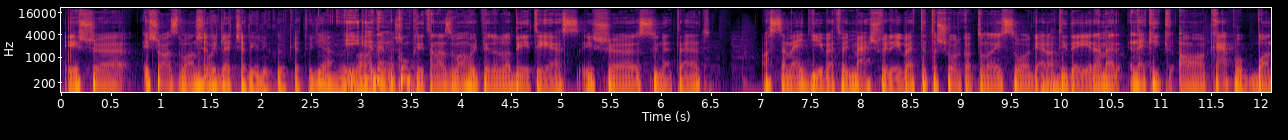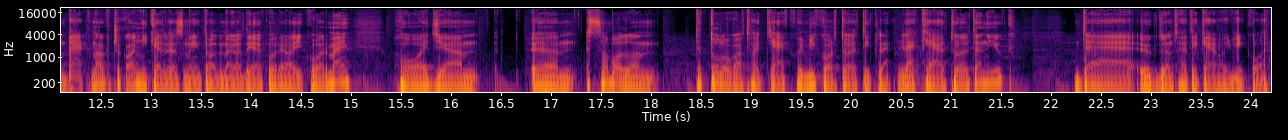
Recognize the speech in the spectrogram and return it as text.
És, és az van, És hogy... lecserélik őket, ugye? Vagy de ilyesmi. konkrétan az van, hogy például a BTS is szünetelt, azt hiszem egy évet vagy másfél évet, tehát a sorkatonai szolgálat Aha. idejére, mert nekik a K-pop bandáknak csak annyi kedvezményt ad meg a dél-koreai kormány, hogy um, um, szabadon tehát tologathatják, hogy mikor töltik le. Le kell tölteniük, de ők dönthetik el, hogy mikor.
